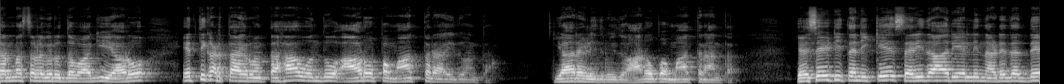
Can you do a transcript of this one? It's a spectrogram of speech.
ಧರ್ಮಸ್ಥಳ ವಿರುದ್ಧವಾಗಿ ಯಾರೋ ಎತ್ತಿ ಕಟ್ತಾ ಇರುವಂತಹ ಒಂದು ಆರೋಪ ಮಾತ್ರ ಇದು ಅಂತ. ಯಾರು ಹೇಳಿದರು ಇದು ಆರೋಪ ಮಾತ್ರ ಅಂತ. ಎಸ್ ಐ ಟಿ ತನಿಖೆ ಸರಿದಾರಿಯಲ್ಲಿ ನಡೆದದ್ದೇ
